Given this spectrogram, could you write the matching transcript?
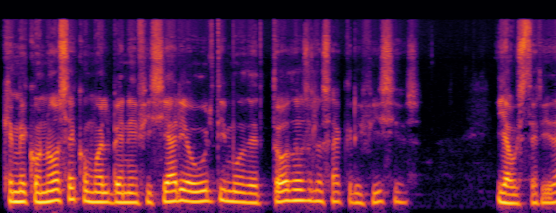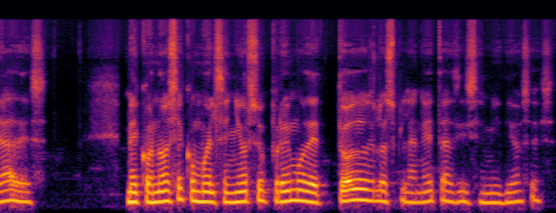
que me conoce como el beneficiario último de todos los sacrificios y austeridades, me conoce como el Señor Supremo de todos los planetas y semidioses,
